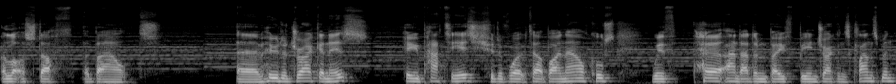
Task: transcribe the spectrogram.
a lot of stuff about um, who the dragon is, who Patty is. Should have worked out by now, of course, with her and Adam both being Dragon's clansmen.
